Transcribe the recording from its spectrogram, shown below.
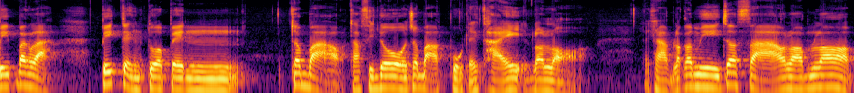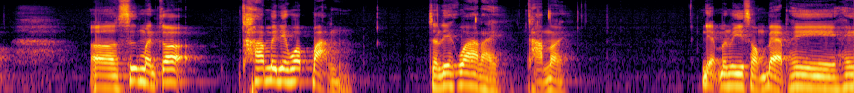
บิ๊กบ้างล่ะบิ๊กแต่งตัวเป็นเจ้าบ่าวทักซิโดเจ้าบ่าวผูกเนคไทหล่อๆนะครับ แล้วก็มีเจ้าสาวล้อมรอบเอ่อซึ่งมันก็ถ้าไม่เรียกว่าปั่น จะเรียกว่าอะไรถามหน่อย เนี่ยมันมีสองแบบให้ให้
